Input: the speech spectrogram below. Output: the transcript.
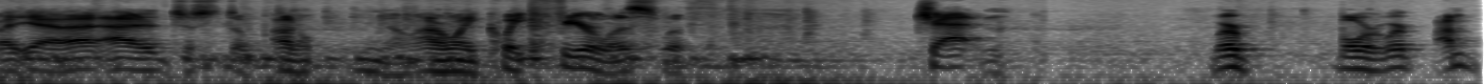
But yeah, I, I just don't, I don't you know I don't equate fearless with chatting. We're bored. We're I'm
